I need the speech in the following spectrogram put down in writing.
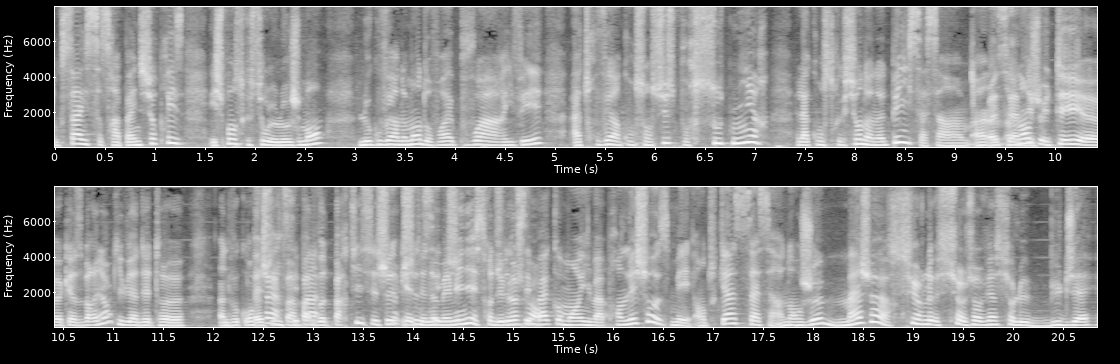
Donc ça, ça ne sera pas une surprise. Et je pense que sur le logement, le gouvernement devrait pouvoir arriver à trouver un consensus pour soutenir la construction dans notre pays. Ça, c'est un, un, Bah, un, enjeu. député euh, Casbarian qui vient d'être euh, un de vos confrères, je ne enfin, sais pas, pas. de votre parti, c'est sûr, qui a été nommé ministre du Je ne logement. sais pas comment il va prendre les choses, mais en tout cas, ça, c'est un enjeu majeur. Sur le, sur, je reviens sur le budget.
